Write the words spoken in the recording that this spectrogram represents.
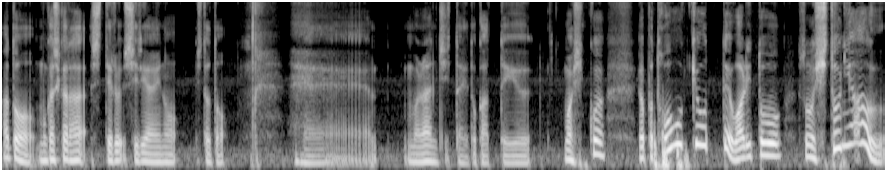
あと、昔から知ってる知り合いの人と、えー、まあ、ランチ行ったりとかっていうまあ、引っ越やっぱ東京って割とその人に会う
